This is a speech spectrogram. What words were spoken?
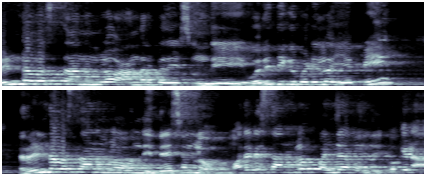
రెండవ స్థానంలో ఆంధ్రప్రదేశ్ ఉంది. వరి దిగుబడిలో ఏపీ రెండవ స్థానంలో ఉంది దేశంలో. మొదటి స్థానంలో పంజాబ్ ఉంది. ఓకేనా?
